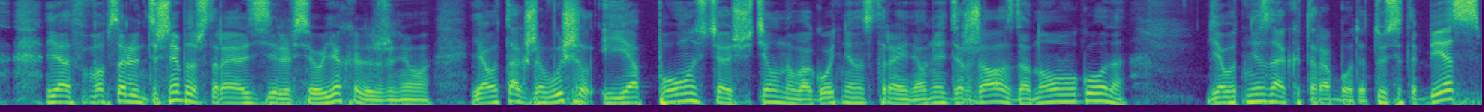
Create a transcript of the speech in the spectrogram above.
я в абсолютной тишине, потому что родители все уехали же у него. Я вот так же вышел, и я полностью ощутил новогоднее настроение. Он меня держалось до Нового года. Я вот не знаю, как это работает. То есть это без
